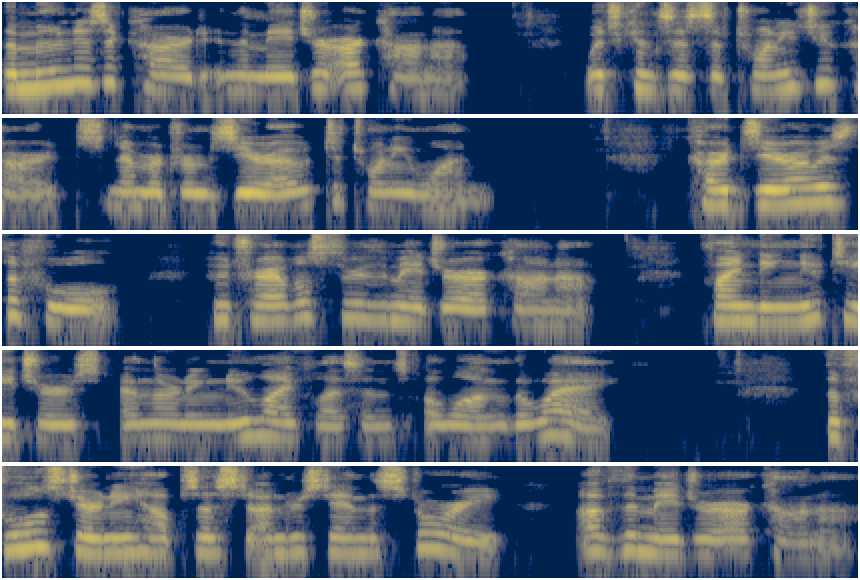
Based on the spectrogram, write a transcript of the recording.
The moon is a card in the major arcana, which consists of 22 cards numbered from 0 to 21. Card 0 is the Fool, who travels through the major arcana, finding new teachers and learning new life lessons along the way. The Fool's journey helps us to understand the story of the major arcana.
